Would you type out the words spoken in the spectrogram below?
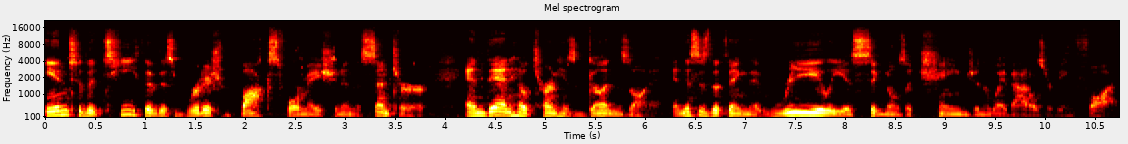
into the teeth of this British box formation in the center, and then he'll turn his guns on it. And this is the thing that really is signals a change in the way battles are being fought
